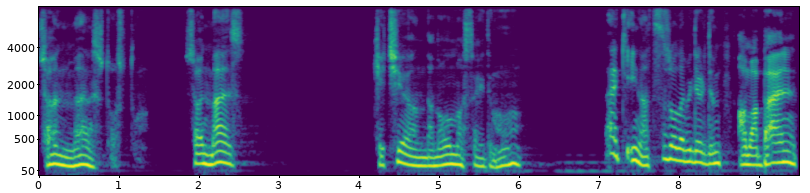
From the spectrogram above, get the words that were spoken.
Sönmez dostum, sönmez. keçi yağından olmasaydı mum, belki inatsız olabilirdim ama ben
